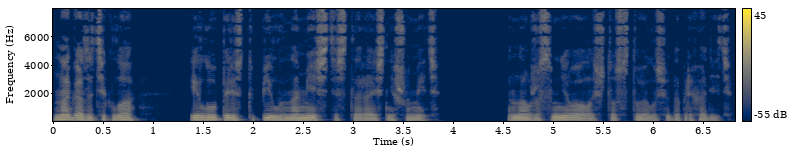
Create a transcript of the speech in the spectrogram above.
Нога затекла, и Лу переступила на месте, стараясь не шуметь. Она уже сомневалась, что стоило сюда приходить.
